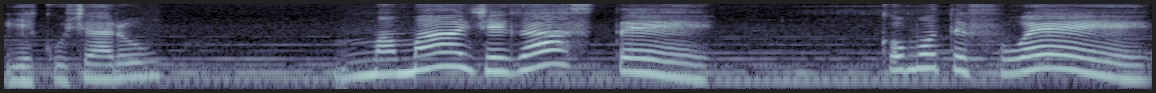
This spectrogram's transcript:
y escuchar un Mamá, llegaste. ¿Cómo te fue?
